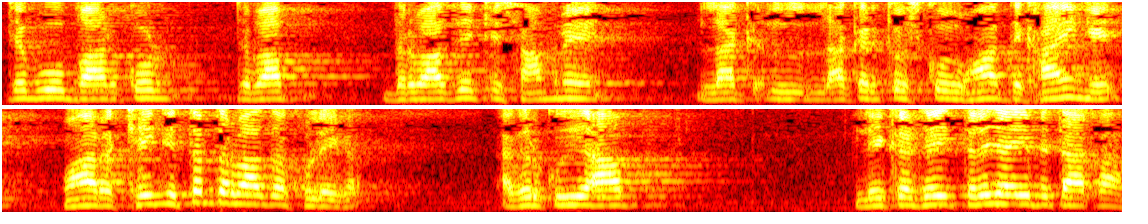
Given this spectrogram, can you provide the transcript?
جب وہ بار کوڈ جب آپ دروازے کے سامنے لا کر کے اس کو وہاں دکھائیں گے، وہاں رکھیں گے، تب دروازہ کھلے گا۔ اگر کوئی آپ لے کر جائیے، چلے جائیے بتاقا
